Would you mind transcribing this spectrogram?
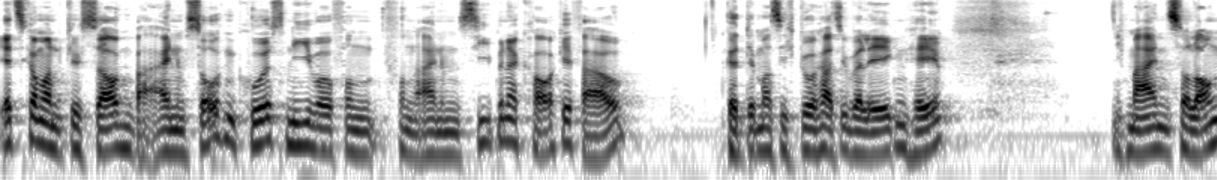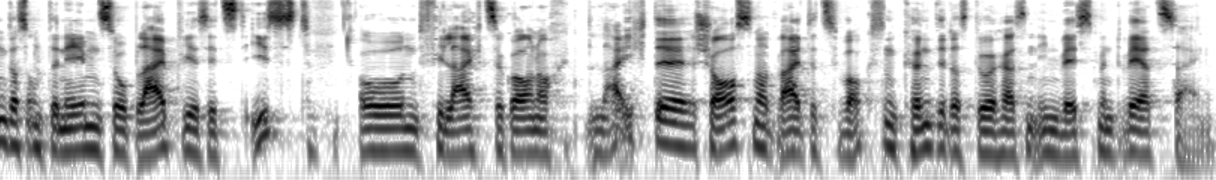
Jetzt kann man natürlich sagen, bei einem solchen Kursniveau von, von einem 7er KGV könnte man sich durchaus überlegen, hey, ich meine, solange das Unternehmen so bleibt, wie es jetzt ist und vielleicht sogar noch leichte Chancen hat, weiter zu wachsen, könnte das durchaus ein Investment wert sein.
